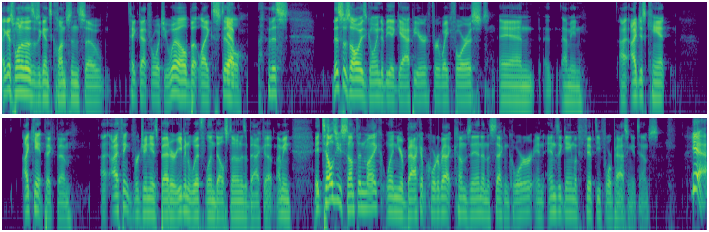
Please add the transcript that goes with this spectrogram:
I guess one of those is against Clemson, so take that for what you will. But like, still, yep. this this is always going to be a gap year for Wake Forest, and I mean, I, I just can't I can't pick them. I, I think Virginia's better, even with Lindell Stone as a backup. I mean, it tells you something, Mike, when your backup quarterback comes in in the second quarter and ends a game with 54 passing attempts. Yeah,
